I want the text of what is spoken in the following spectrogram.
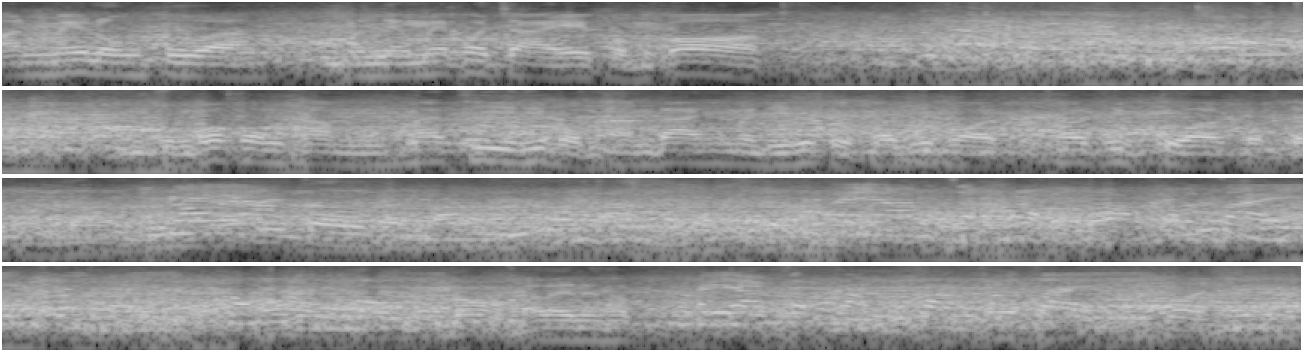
มันไม่ลงตัวมันยังไม่เข้าใจผมก็ ผมก็คงทำหน้าที่ที่ผมทำได้ให้มันดีที่สุดเท่าที่พอเท่าที่ตัวผมจะทำได้พยายามเจอกันบ้างพยายามจะปรับความเข้าใจอะไรอย่างเงี้ยเข้าหากันอะไรนะครับพยายามจะปรับความเข้าใจก่อนด้วยกัน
